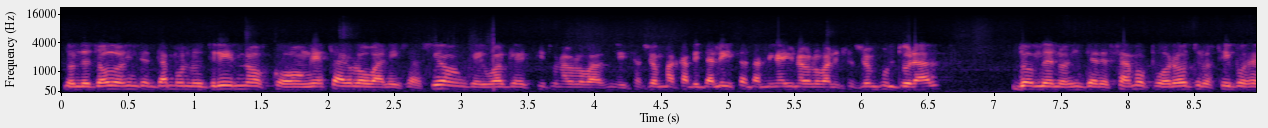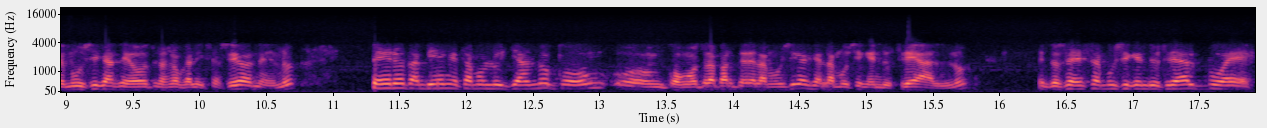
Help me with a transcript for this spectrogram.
donde todos intentamos nutrirnos con esta globalización, que igual que existe una globalización más capitalista, también hay una globalización cultural donde nos interesamos por otros tipos de músicas de otras localizaciones, ¿no? pero también estamos luchando con, con, otra parte de la música, que es la música industrial, ¿no? Entonces esa música industrial, pues,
